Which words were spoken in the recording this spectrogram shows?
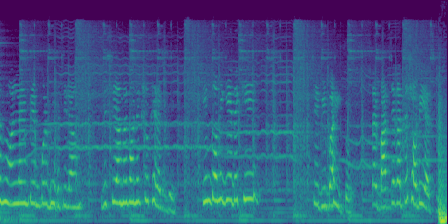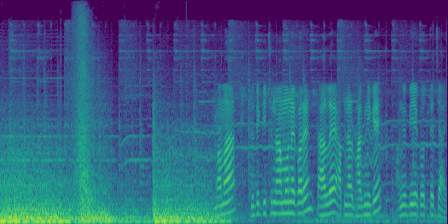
আমি অনলাইন প্রেম করে ভেবেছিলাম যে সে আমাকে অনেক সুখে রাখবে। কিন্তু আমি গিয়ে দেখি সে বিবাহিত তার বাচ্চা কাচ্চা সবই আছে। মামা যদি কিছু না মনে করেন তাহলে আপনার ভাগ্নিকে আমি বিয়ে করতে চাই।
